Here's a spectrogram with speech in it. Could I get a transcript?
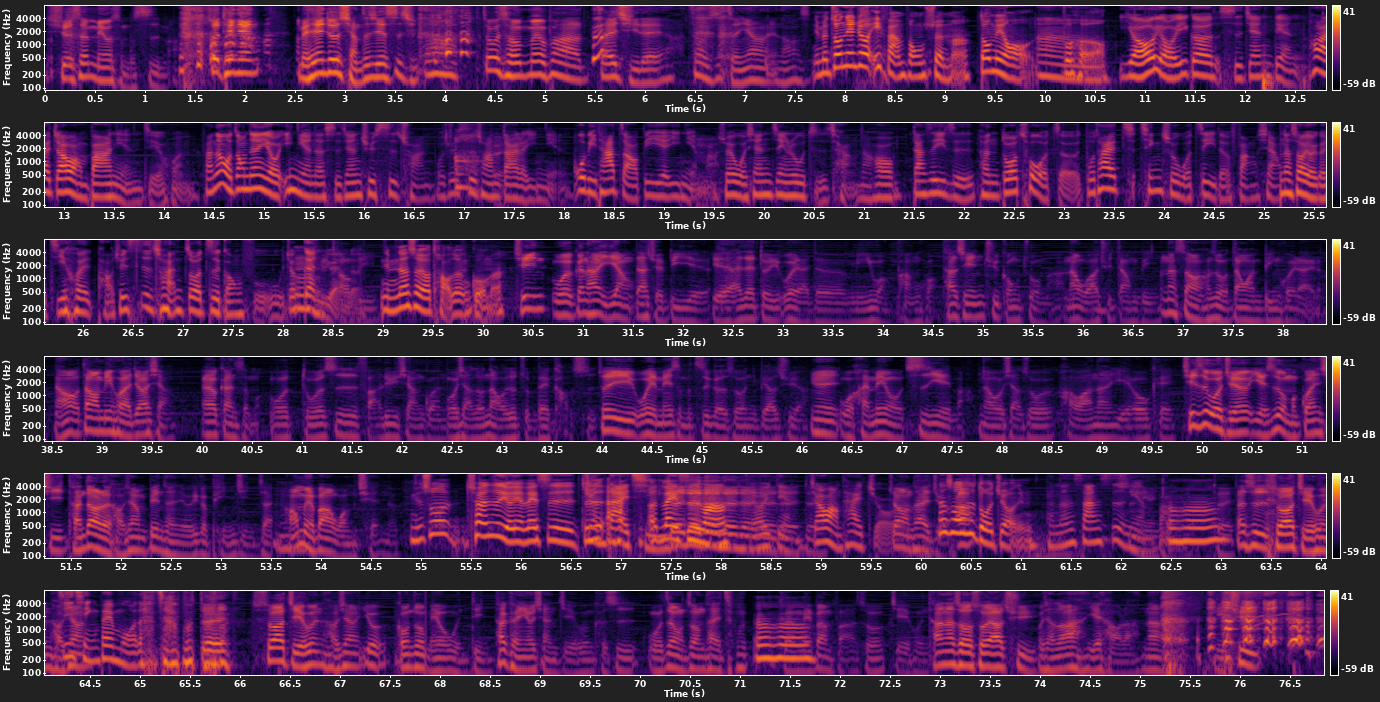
学生没有什么事嘛，所以天天。每天就是想这些事情啊，这为什么没有办法在一起嘞？到底是怎样？然后你们中间就一帆风顺吗？都没有不合？有有一个时间点，后来交往八年结婚。反正我中间有一年的时间去四川，我去四川待了一年。我比他早毕业一年嘛，所以我先进入职场，然后但是一直很多挫折，不太清楚我自己的方向。那时候有一个机会跑去四川做志工服务，就更远了。你们那时候有讨论过吗？其实我跟他一样，大学毕业也还在对于未来的迷惘彷徨。他先去工作嘛，那我要去当兵。那时候好像是我当完兵回来了，然后当完兵回来就要想。还要干什么？我读的是法律相关，我想说，那我就准备考试，所以我也没什么资格说你不要去啊，因为我还没有事业嘛。那我想说，好啊，那也 OK。其实我觉得也是我们关系谈到了，好像变成有一个瓶颈在，好像没有办法往前了。你说算是有点类似，就是爱情类似吗？对对，有一点交往太久，交往太久。那时候是多久？你们可能三四年吧。对，但是说要结婚，好像激情被磨的差不多。对。说要结婚，好像又工作没有稳定。他可能有想结婚，可是我这种状态怎么，可能没办法说结婚。他那时候说要去，我想说啊，也好了，那 你去，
